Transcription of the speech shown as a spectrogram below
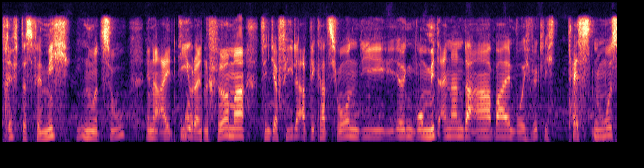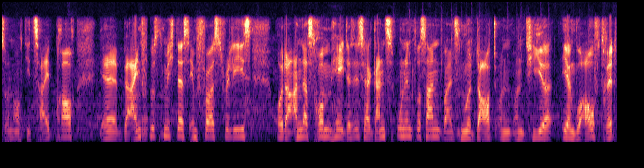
trifft das für mich nur zu? In einer IT genau. oder in einer Firma sind ja viele Applikationen, die irgendwo miteinander arbeiten, wo ich wirklich testen muss und auch die Zeit brauche, äh, beeinflusst mich das im First Release oder andersrum, hey, das ist ja ganz uninteressant, weil es nur dort und, und hier irgendwo auftritt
